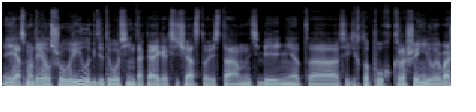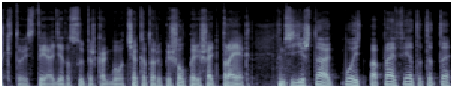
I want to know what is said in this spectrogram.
Я смотрел шоу Рилы, где ты вовсе не такая, как сейчас. То есть там на тебе нет а, всяких топовых украшений, рубашки. То есть ты одета супер, как бы вот человек, который пришел порешать проект. Там сидишь так, поезд, поправь это, т, т.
